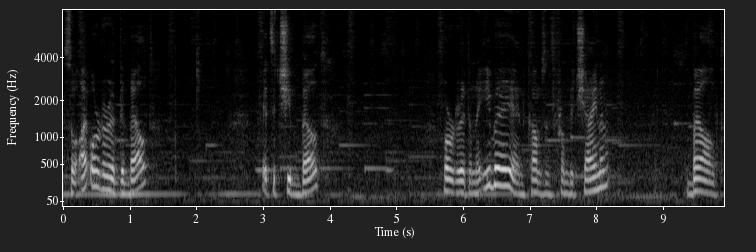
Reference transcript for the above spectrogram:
So I ordered the belt. It's a cheap belt ordered it on eBay and comes from the China. Belt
